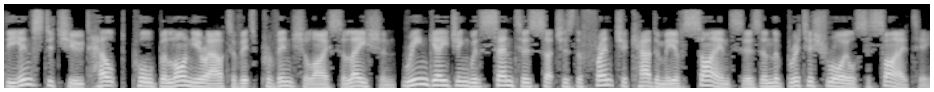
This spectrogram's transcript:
The institute helped pull Bologna out of its provincial isolation, re-engaging with centres such as the French Academy of Sciences and the British Royal Society.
